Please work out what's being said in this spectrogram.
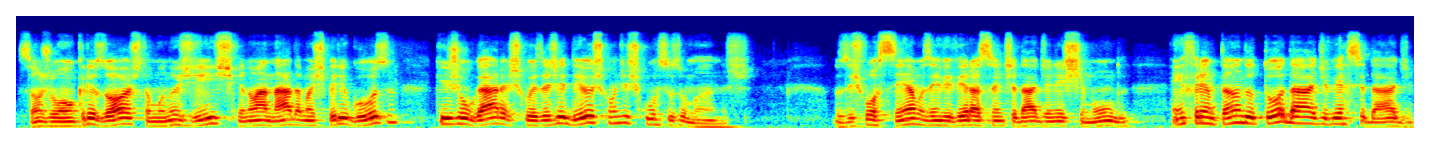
São João Crisóstomo nos diz que não há nada mais perigoso que julgar as coisas de Deus com discursos humanos. Nos esforcemos em viver a santidade neste mundo, enfrentando toda a adversidade,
